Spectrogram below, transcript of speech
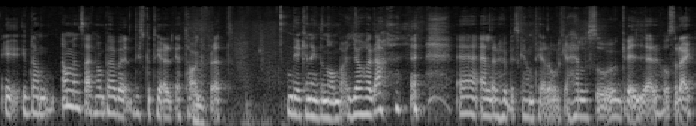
ibland, ja men så här, man behöver diskutera det ett tag mm. för att det kan inte någon bara göra. Eh, eller hur vi ska hantera olika hälsogrejer och sådär.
